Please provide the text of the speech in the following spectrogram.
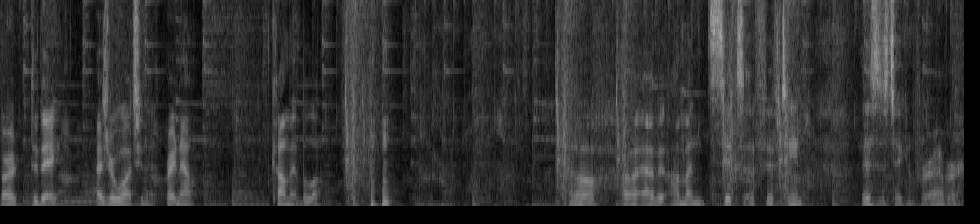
Or today, as you're watching it, right now. Comment below. oh, I'm on 6 of 15. This is taking forever.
